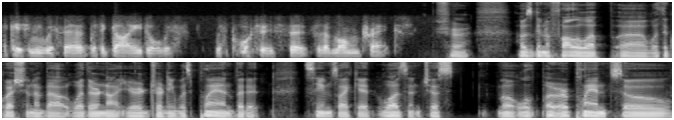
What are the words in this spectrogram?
occasionally with a with a guide or with, with porters for, for the long treks. Sure. I was going to follow up uh, with a question about whether or not your journey was planned, but it seems like it wasn't just well, or planned so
